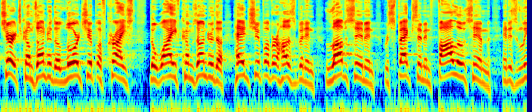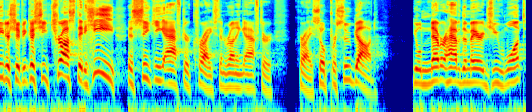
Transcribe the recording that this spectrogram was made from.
church comes under the lordship of Christ. The wife comes under the headship of her husband and loves him and respects him and follows him in his leadership because she trusts that he is seeking after Christ and running after Christ. So pursue God. You'll never have the marriage you want,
